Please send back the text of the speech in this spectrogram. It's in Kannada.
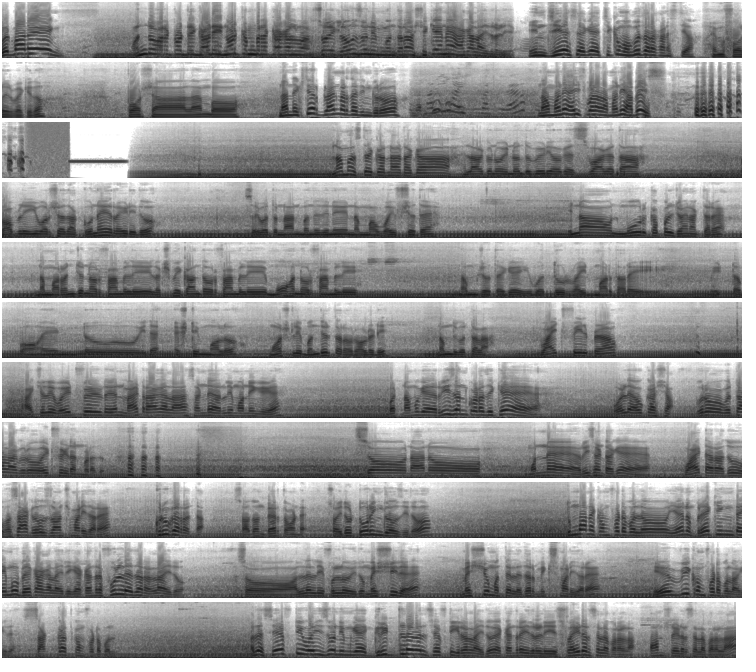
ಗುಡ್ ಮಾರ್ನಿಂಗ್ ಒಂದೂವರೆ ಕೋಟಿ ಗಾಡಿ ನೋಡ್ಕೊಂಬರಕ್ಕಾಗಲ್ವಾ ಸೊ ಈ ಗ್ಲೌಸು ನಿಮ್ಗೊಂಥರ ಶಿಕೆನೇ ಆಗಲ್ಲ ಇದರಲ್ಲಿ. ಇನ್ ಜಿ ಎಸ್ ಎಗೆ ಚಿಕ್ಕ ಮಗು ಥರ ಕಾಣಿಸ್ತೀಯ? ಎಂ ಫೋರ್ ಇರಬೇಕಿದು. ಪೋರ್ಷಾ ಲ್ಯಾಂಬೋ ನಾನು ನೆಕ್ಸ್ಟ್ ಇಯರ್ ಪ್ಲಾನ್ ಮಾಡ್ತಾ ಇದ್ದೀನಿ ಗುರು. ನಾವು ಮನೆ ಐಸ್ ಮಾಡಲ್ಲ ಮನೆ ಅಬೇಸ್ ನಮಸ್ತೆ ಕರ್ನಾಟಕ. ಎಲ್ಲರಿಗೂ ಇನ್ನೊಂದು ವಿಡಿಯೋಗೆ ಸ್ವಾಗತ. ಪ್ರಾಬ್ಲಿ ಈ ವರ್ಷದ ಕೊನೆ ರೈಡ್ ಇದು. ಸೊ ಇವತ್ತು ನಾನು ಬಂದಿದ್ದೀನಿ ನಮ್ಮ ವೈಫ್ ಜೊತೆ. ಇನ್ನೂ ಒಂದು ಮೂರು ಕಪಲ್ ಜಾಯ್ನ್ ಆಗ್ತಾರೆ. ನಮ್ಮ ರಂಜನ್ ಅವ್ರ ಫ್ಯಾಮಿಲಿ ಲಕ್ಷ್ಮೀಕಾಂತ್ ಅವ್ರ ಫ್ಯಾಮಿಲಿ ಮೋಹನ್ ಅವ್ರ ಫ್ಯಾಮಿಲಿ ನಮ್ಮ ಜೊತೆಗೆ ಇವತ್ತು ರೈಡ್ ಮಾಡ್ತಾರೆ. ಮೀಟಪ್ ಪಾಯಿಂಟು ಇದೆ ಎಸ್ ಟಿ ಮಾಲು ಮೋಸ್ಟ್ಲಿ ಬಂದಿರ್ತಾರೆ ಅವ್ರು ಆಲ್ರೆಡಿ ನಮ್ದು ಗೊತ್ತಲ್ಲ. Whitefield bro actually Whitefield ಏನು ಮ್ಯಾಟ್ರ್ ಆಗಲ್ಲ. ಸಂಡೇ ಅರ್ಲಿ ಮಾರ್ನಿಂಗಿಗೆ ಬಟ್ ನಮಗೆ ರೀಸನ್ ಕೊಡೋದಕ್ಕೆ ಒಳ್ಳೆ ಅವಕಾಶ. ಗುರು ಗೊತ್ತಲ್ಲ ಗುರು ವೈಟ್ ಫೀಲ್ಡ್ ಅನ್ಬಿಡೋದು. ಸೊ ನಾನು ಮೊನ್ನೆ ರೀಸೆಂಟಾಗೆ ವಾಯ್ಟರ್ ಅದು ಹೊಸ ಗ್ಲೌಸ್ ಲಾಂಚ್ ಮಾಡಿದ್ದಾರೆ. ಕ್ರೂಗರ್ ಅಂತ. ಸೊ ಅದೊಂದು ಬೇರೆ ತೊಗೊಂಡೆ. ಸೊ ಇದು ಟೂರಿಂಗ್ ಗ್ಲೌಸ್ ಇದು. ತುಂಬಾ ಕಂಫರ್ಟಬಲ್ಲು ಏನು ಬ್ರೇಕಿಂಗ್ ಟೈಮು ಬೇಕಾಗಲ್ಲ ಇದಕ್ಕೆ ಯಾಕಂದರೆ ಫುಲ್ ಲೆದರ್ ಅಲ್ಲ ಇದು. ಸೊ ಅಲ್ಲಲ್ಲಿ ಫುಲ್ಲು ಇದು ಮೆಶ್ ಇದೆ. ಮೆಶ್ಶು ಮತ್ತು ಲೆದರ್ ಮಿಕ್ಸ್ ಮಾಡಿದ್ದಾರೆ. ಹೆವಿ ಕಂಫರ್ಟಬಲ್ ಆಗಿದೆ. ಸಖತ್ ಕಂಫರ್ಟಬಲ್ ಅದೇ ಸೇಫ್ಟಿ ವೈಸು ನಿಮಗೆ ಗ್ರಿಡ್ ಲೆವೆಲ್ ಸೇಫ್ಟಿ ಇರಲ್ಲ ಇದು. ಯಾಕಂದರೆ ಇದರಲ್ಲಿ ಸ್ಲೈಡರ್ಸ್ ಎಲ್ಲ ಬರಲ್ಲ. ಪಾಮ್ ಸ್ಲೈಡರ್ಸ್ ಎಲ್ಲ ಬರಲ್ಲ.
